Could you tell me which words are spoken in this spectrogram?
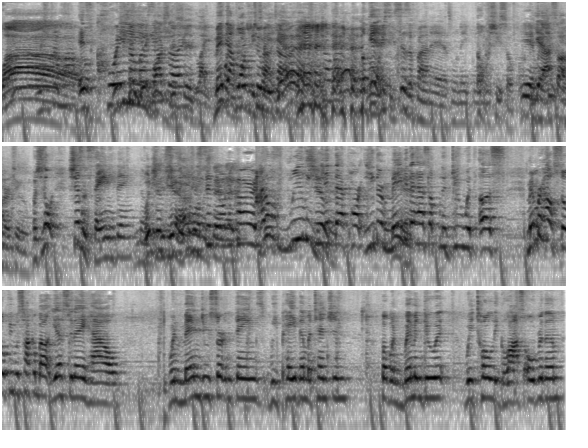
Wow. It's crazy. You watch this shit like Maybe I've watched too many times. When Again, we see SZA fine ass when they. When oh, she's so fun. Yeah, Yeah, I saw her too, but she don't. She doesn't say anything. No, Which is- yeah, I don't just sitting there on the car. I don't really chilling. get that part either. Maybe Yeah. that has something to do with us. Remember how Sophie was talking about yesterday how when men do certain things, we pay them attention, but when women do it, we totally gloss over them.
